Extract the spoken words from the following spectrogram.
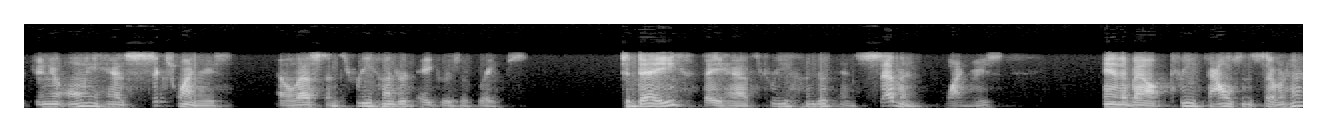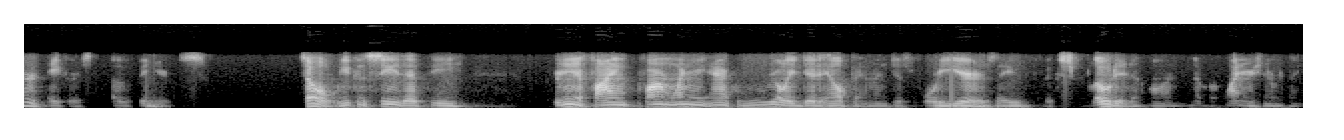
Virginia only has six wineries and less than 300 acres of grapes. Today, they have 307 wineries and about 3,700 acres of vineyards. So you can see that the Virginia Farm Winery Act really did help them. In just 40 years, they've exploded on number of wineries and everything.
